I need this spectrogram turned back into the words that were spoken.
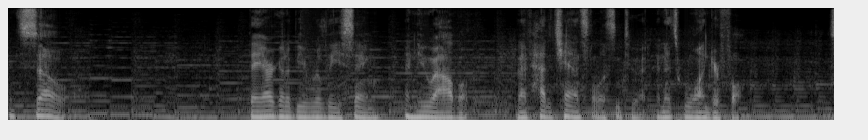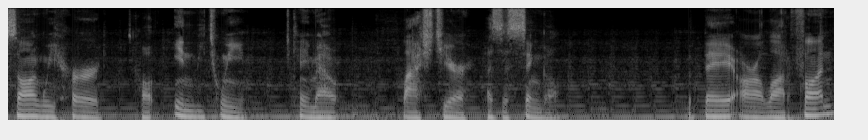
And so, they are going to be releasing a new album. And I've had a chance to listen to it, and it's wonderful. The song we heard is called In Between, which came out last year as a single. But they are a lot of fun.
